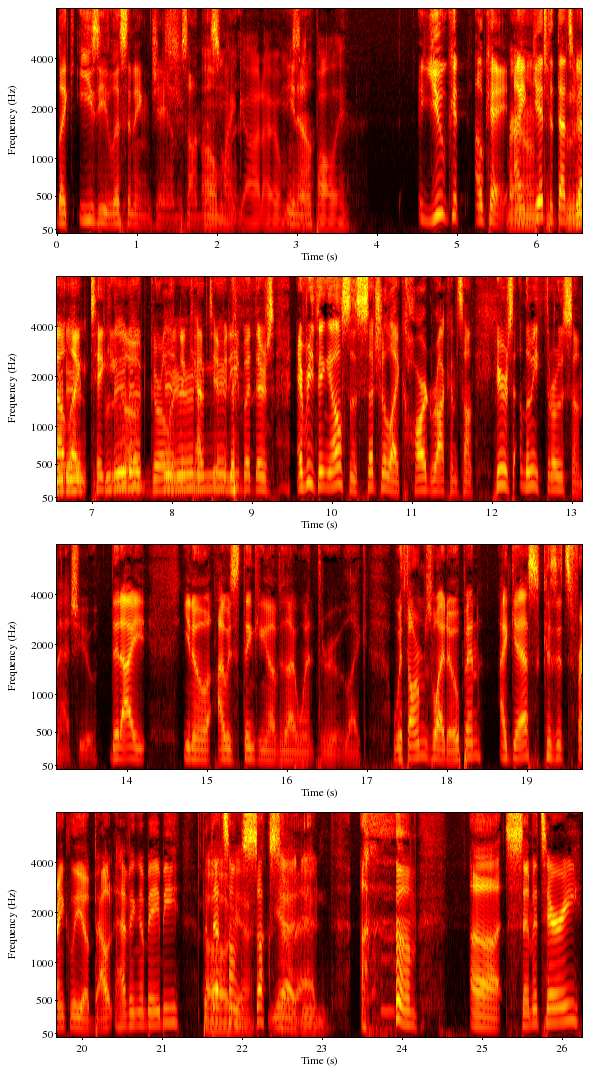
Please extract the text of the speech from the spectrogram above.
like easy listening jams on this Oh my one. god, I almost you know? said Polly. You could okay. I get that that's about like taking a girl into captivity, but there's everything else is such a like hard rocking song. Here's let me throw some at you that I, you know, I was thinking of as I went through like with arms wide open. I guess because it's frankly about having a baby, but that Oh, song yeah. sucks Yeah, so bad. dude. um, uh, cemetery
